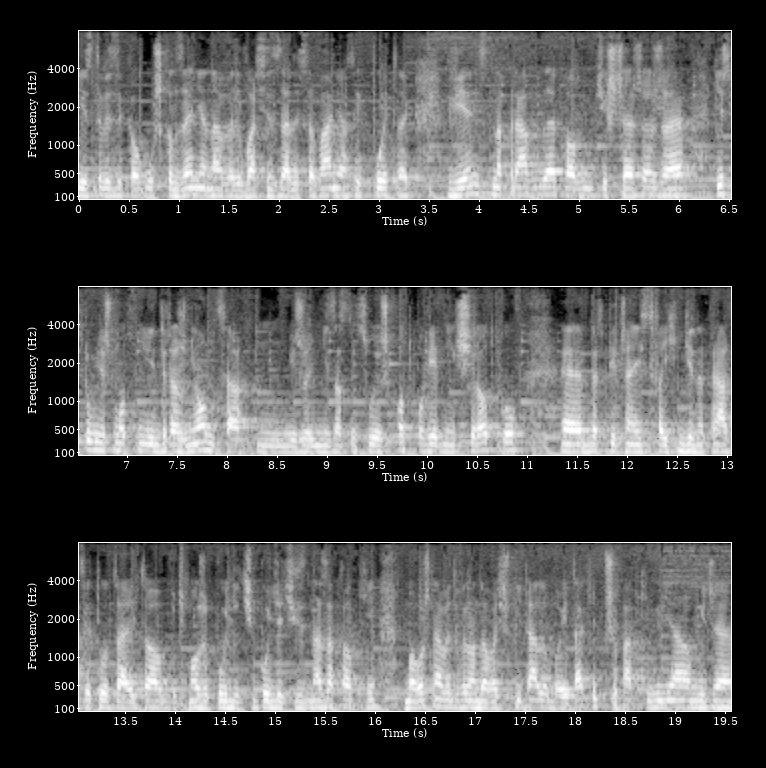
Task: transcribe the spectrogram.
jest ryzyko uszkodzenia nawet właśnie zarysowania tych płytek, więc naprawdę powiem Ci szczerze, że jest również mocniej drażniąca, mm, jeżeli nie zastosujesz odpowiednich środków e, bezpieczeństwa i higieny pracy tutaj, to być może pójdzie Ci, pójdzie Ci na zatoki, możesz nawet wylądować w szpitalu, bo i takie przypadki widziałem, gdzie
